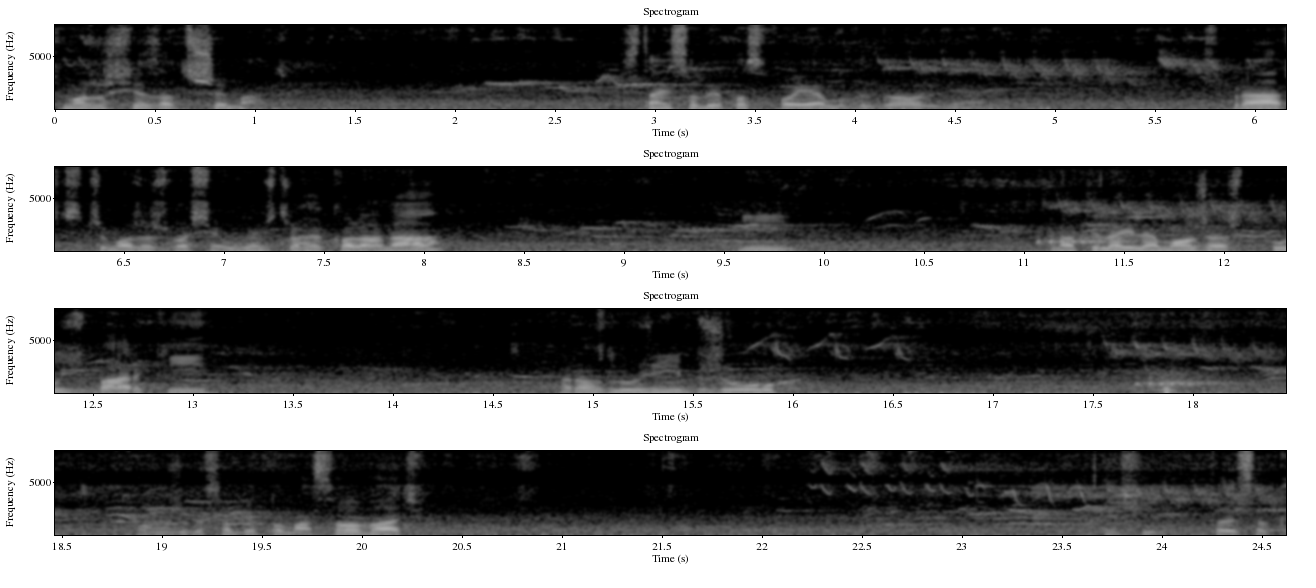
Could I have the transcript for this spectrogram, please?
Czy możesz się zatrzymać? Stań sobie po swojemu wygodnie. Sprawdź, czy możesz właśnie ugiąć trochę kolana i na tyle, ile możesz, pójść barki, rozluźnij brzuch. Możesz go sobie pomasować. Jeśli to jest ok,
